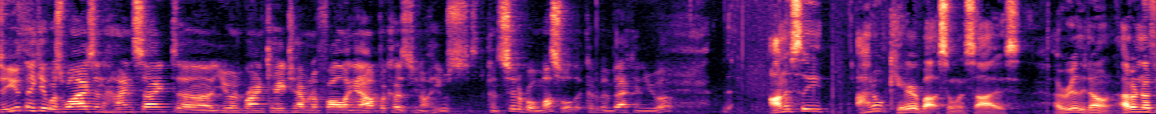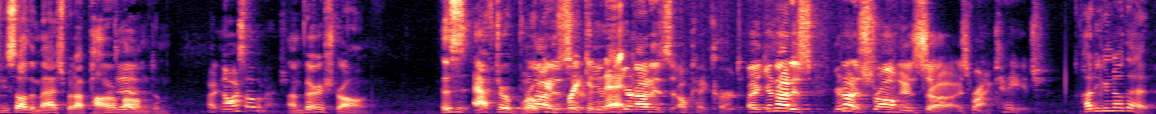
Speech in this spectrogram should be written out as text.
Do you think it was wise in hindsight, uh, you and Brian Cage having a falling out because you know he was considerable muscle that could have been backing you up? Honestly, I don't care about someone's size. I really don't. I don't know if you saw the match, but I power bombed him. I, no, I saw the match. I'm very strong. This is after a broken as- freaking you're, neck. You're not as okay, Kurt. Uh, you're not as you're not as strong as uh, as Brian Cage. How do you know that?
